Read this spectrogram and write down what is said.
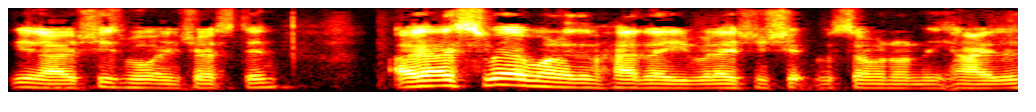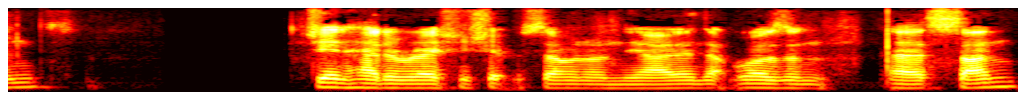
you know, she's more interesting. I, I swear one of them had a relationship with someone on the island. Jin had a relationship with someone on the island that wasn't uh, Sun.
